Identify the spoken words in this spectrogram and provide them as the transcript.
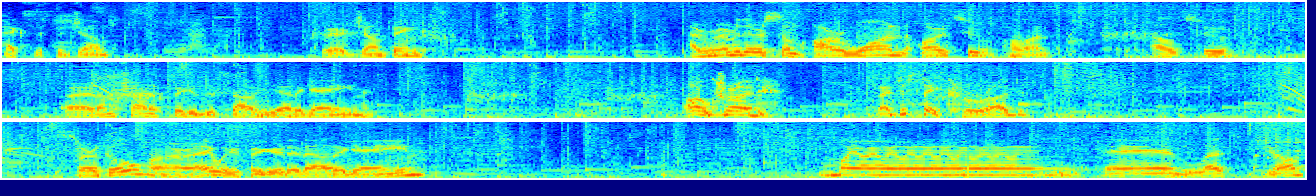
X is to jump. We're jumping. I remember there was some R1, R2. Hold on. L2. Alright, I'm trying to figure this out yet again. Oh, crud! Did I just say crud? Circle. Alright, we figured it out again. And let's jump.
